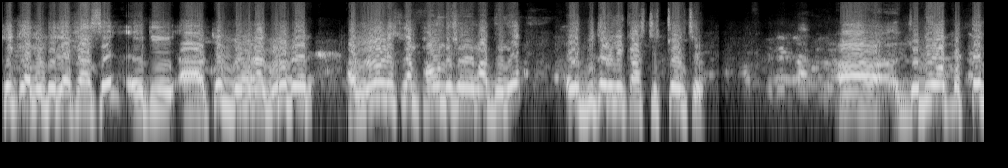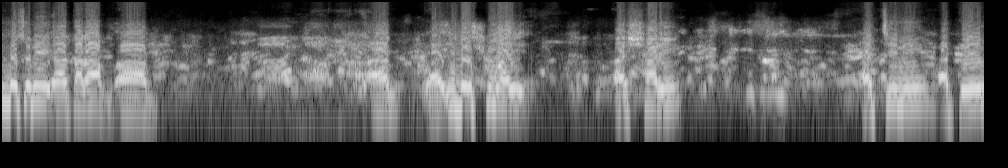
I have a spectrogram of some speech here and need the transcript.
ঠিক এমনটি লেখা আছে। এটি আহ, ঠিক যমুনা গ্রুপের নুরুল ইসলাম ফাউন্ডেশনের মাধ্যমে এই বিতরণী কাজটি চলছে। আহ, যদিও প্রত্যেক বছরই তারা ঈদের সময় শাড়ি চিনি আহ, তেল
